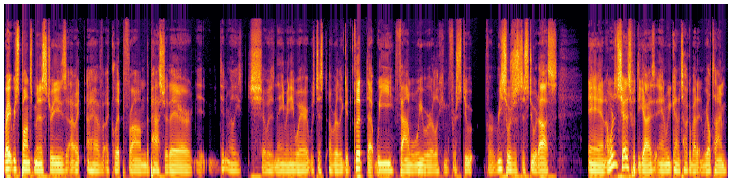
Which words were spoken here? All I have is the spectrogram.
Right Response Ministries. I, I have a clip from the pastor there. It didn't really show his name anywhere. It was just a really good clip that we found when we were looking for steward, for resources to steward us. And I wanted to share this with you guys, and we kind of talk about it in real time,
